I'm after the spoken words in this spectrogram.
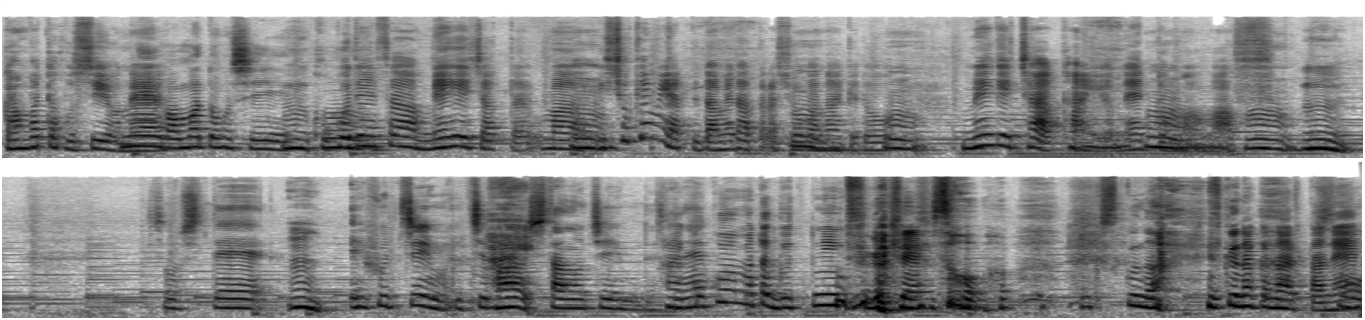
頑張ってほしいようんね。ね頑張ってほしい、うん、ここでさ、めげちゃったまあ、うん。一生懸命やってダメだったらしょうがないけど、うん。めげちゃあかんよねと思います。ううん。ん、そしてうん。F チーム一はい。番下のチームですはい、ね、ここはまたグッ人数がね そう。少ない。少なくなったね。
